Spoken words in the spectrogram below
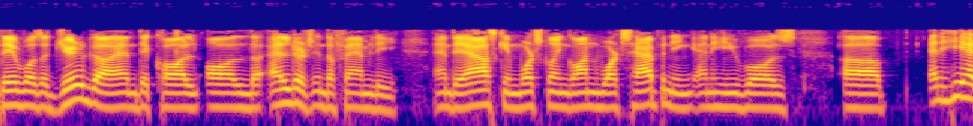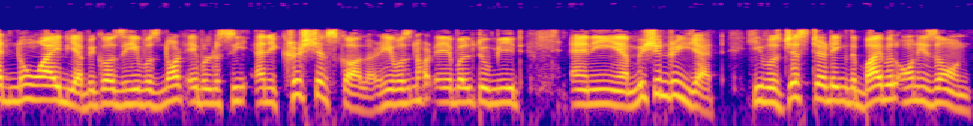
there was a jirga, and they called all the elders in the family, and they asked him what's going on, what's happening, and he was. Uh, and he had no idea because he was not able to see any Christian scholar. He was not able to meet any uh, missionary yet. He was just studying the Bible on his own.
